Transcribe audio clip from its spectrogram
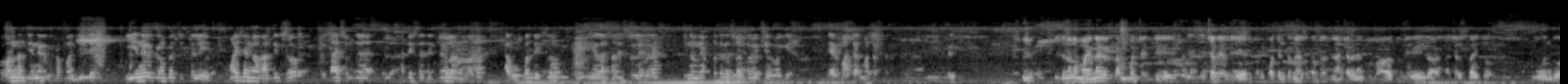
ರನ್ ಅಂತ ಎನ್ನೆಗಲ್ ಗ್ರಾಮ ಪಂಚಾಯತಿ ಈ ಎನ್ನಗರ ಗ್ರಾಮ ಪಂಚಾಯತಿಯಲ್ಲಿ ಮಹೇಶ್ ಅಣ್ಣವರ ಅಧ್ಯಕ್ಷರು ತಾಯಿ ಸಂಸ್ಥೆ ಅಧ್ಯಕ್ಷ ಅಧ್ಯಕ್ಷರು ಹಾಗೂ ಉಪಾಧ್ಯಕ್ಷರು, ಎಲ್ಲ ಸದಸ್ಯರೆಲ್ಲ ಇದ್ದಾರೆ. ನಮ್ಮ ಎಪ್ಪತ್ತನೇ ಸ್ವಾತಂತ್ರ್ಯ ವಿಷಯದ ಎರಡು ಮಾತಾಡಿ, ಮಾತಾಡ್ತಾರೆ. ಇದನ್ನು ನಮ್ಮ ಎನ್ನಗರ ಗ್ರಾಮ ಪಂಚಾಯತಿ ಕಚೇರಿಯಲ್ಲಿ ಇಪ್ಪತ್ತೆಂಟನೇ ಸ್ವತಂತ್ರ ದಿನಾಚರಣೆ ತುಂಬ ಅದ್ದೂರಿಯಿಂದ ಆಚರಿಸಲಾಯಿತು. ಈ ಒಂದು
